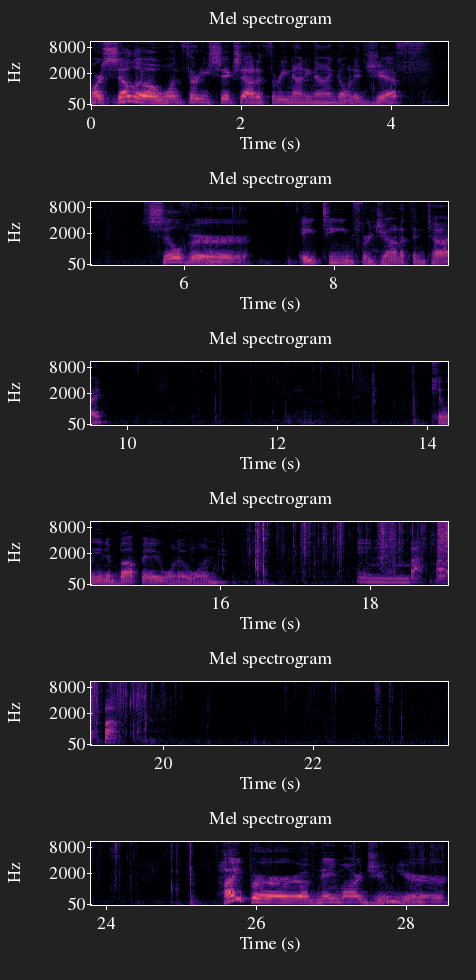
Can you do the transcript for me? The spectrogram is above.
Marcelo, 136 out of 399 going to Jeff. Silver, 18 for Jonathan Ty. Kylian Mbappe, 101. Mm, bop, bop, bop. Hyper of Neymar Jr.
